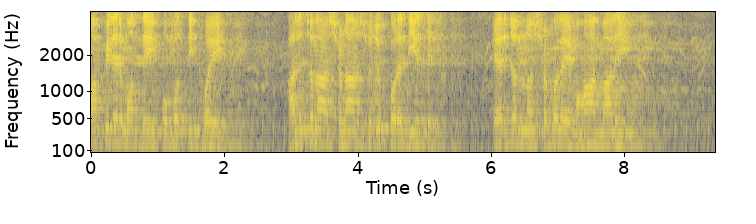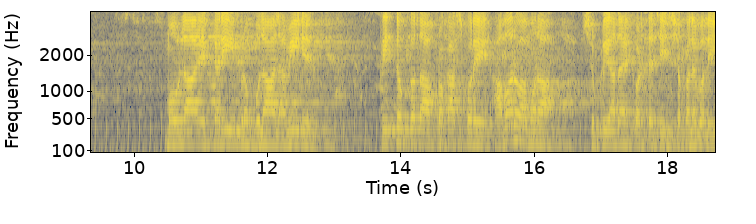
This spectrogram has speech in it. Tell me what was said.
মাহফিলের মধ্যে উপস্থিত হয়ে আলোচনা শোনার সুযোগ করে দিয়েছে, এর জন্য সকলে মহান মালিক মৌলায় করিম রব্বুল আলমিনের কৃতজ্ঞতা প্রকাশ করে আবারও আমরা শুক্রিয়া আদায় করতেছি সকলে বলি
